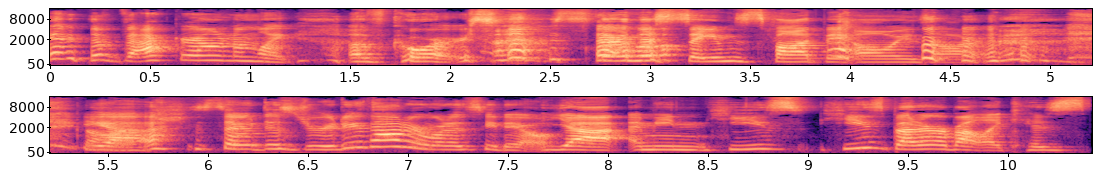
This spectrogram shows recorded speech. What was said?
in the background i'm like of course. They're in the same spot they always are. Yeah. So does drew do that or what does he do? Yeah i mean he's he's better about like his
